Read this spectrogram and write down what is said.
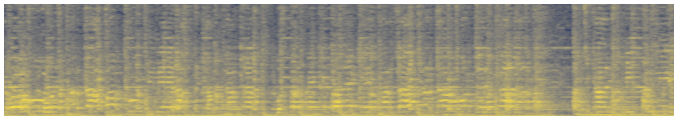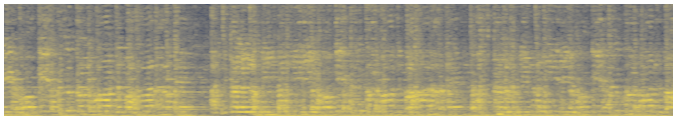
ਅੱਜ ਕੱਲ ਨਵੀਂ ਪਨੀਰੀ ਹੋ ਗਈ ਅੱਜ ਕੱਲ ਨਵੀਂ ਪਨੀਰੀ ਹੋ ਗਈ ਅੱਜ ਕੱਲ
